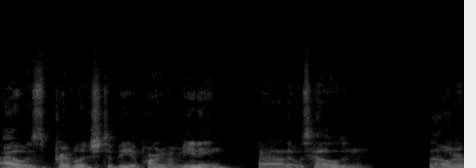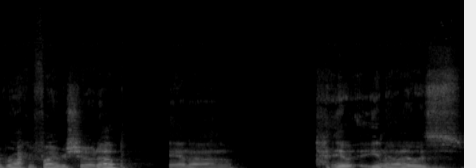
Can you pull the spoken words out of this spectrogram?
I was privileged to be a part of a meeting uh, that was held and the owner of Rocket Fiber showed up and uh it you know, it was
